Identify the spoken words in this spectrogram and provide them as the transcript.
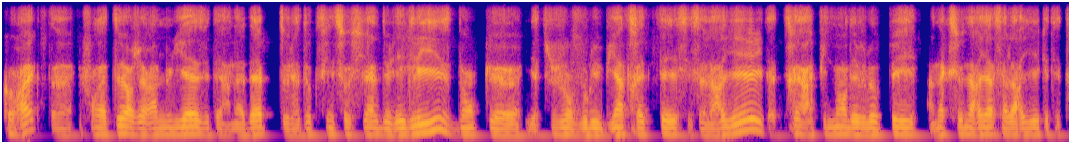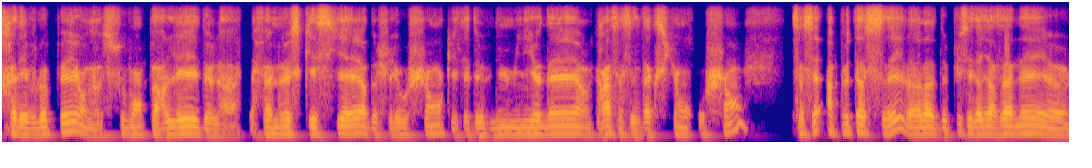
correct. Le fondateur Gérard Muliez était un adepte de la doctrine sociale de l'Église, donc euh, il a toujours voulu bien traiter ses salariés. Il a très rapidement développé un actionnariat salarié qui était très développé. On a souvent parlé de la, la fameuse caissière de chez Auchan qui était devenue millionnaire grâce à cette action Auchan. Ça s'est un peu tassé. Depuis ces dernières années, euh,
